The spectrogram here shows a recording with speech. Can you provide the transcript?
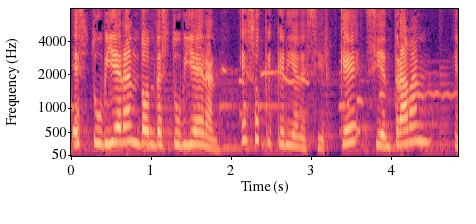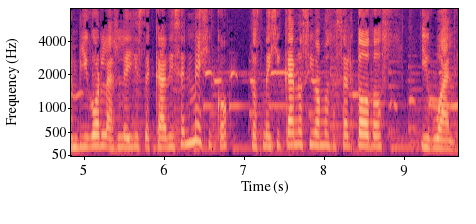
estuvieran donde estuvieran. ¿Eso qué quería decir? Que si entraban en vigor las leyes de Cádiz en México, los mexicanos íbamos a ser todos iguales.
